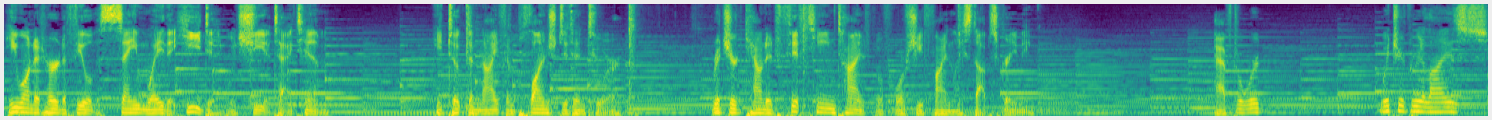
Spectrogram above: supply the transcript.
He wanted her to feel the same way that he did when she attacked him. He took the knife and plunged it into her. Richard counted 15 times before she finally stopped screaming. Afterward, Richard realized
